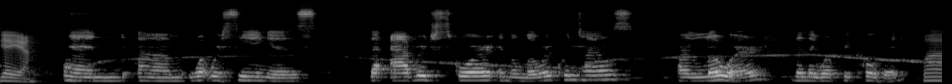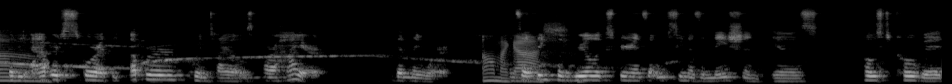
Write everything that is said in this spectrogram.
Yeah, yeah. And um, what we're seeing is the average score in the lower quintiles are lower than they were pre-COVID, wow. but the average score at the upper quintiles are higher than they were. Oh my gosh! So I think the real experience that we've seen as a nation is post-COVID.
